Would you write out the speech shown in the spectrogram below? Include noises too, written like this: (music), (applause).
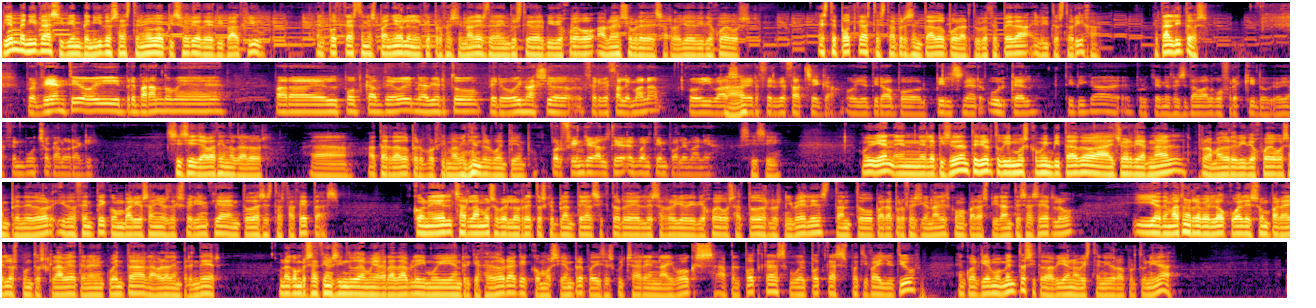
Bienvenidas y bienvenidos a este nuevo episodio de Debug View, el podcast en español en el que profesionales de la industria del videojuego hablan sobre desarrollo de videojuegos. Este podcast está presentado por Arturo Cepeda y Litos Torija. ¿Qué tal, Litos? Pues bien, tío, hoy preparándome para el podcast de hoy me he abierto, pero hoy no ha sido cerveza alemana, hoy va a Ah. ser cerveza checa. Hoy he tirado por Pilsner Urkel, típica, eh, porque necesitaba algo fresquito, que hoy hace mucho calor aquí. Sí, sí, ya va haciendo calor. Ha tardado, pero por fin va (laughs) viniendo el buen tiempo. Por fin llega el, el buen tiempo a Alemania. Sí, sí. Muy bien, en el episodio anterior tuvimos como invitado a Jordi Arnal, programador de videojuegos, emprendedor y docente con varios años de experiencia en todas estas facetas. Con él charlamos sobre los retos que plantea el sector del desarrollo de videojuegos a todos los niveles, tanto para profesionales como para aspirantes a serlo, y además nos reveló cuáles son para él los puntos clave a tener en cuenta a la hora de emprender. Una conversación sin duda muy agradable y muy enriquecedora que, como siempre, podéis escuchar en iVoox, Apple Podcasts, Google Podcasts, Spotify y YouTube en cualquier momento si todavía no habéis tenido la oportunidad.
